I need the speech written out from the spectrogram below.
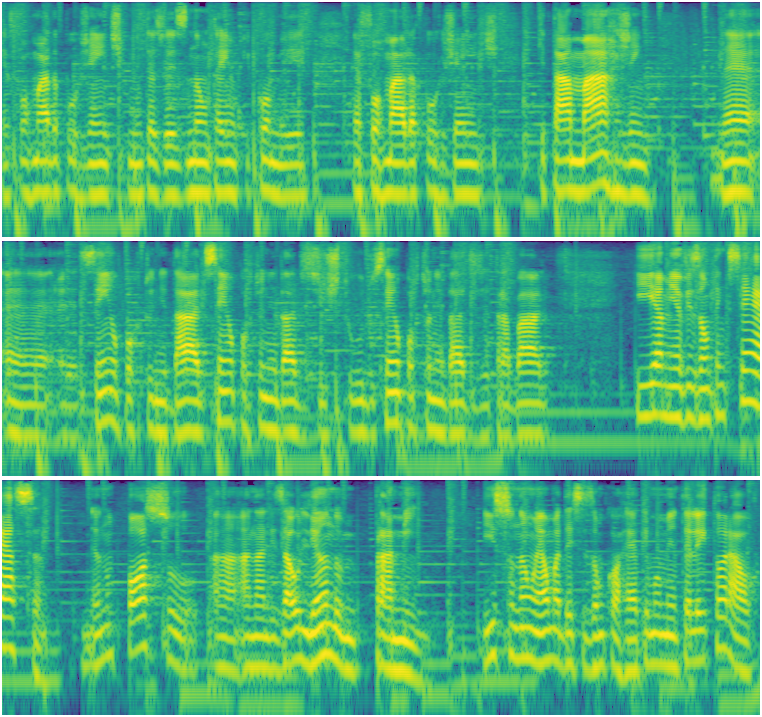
é formada por gente que muitas vezes não tem o que comer, é formada por gente que está à margem, né, é, é, sem oportunidades, sem oportunidades de estudo, sem oportunidades de trabalho. E a minha visão tem que ser essa. Eu não posso a, analisar olhando para mim. Isso não é uma decisão correta em momento eleitoral.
